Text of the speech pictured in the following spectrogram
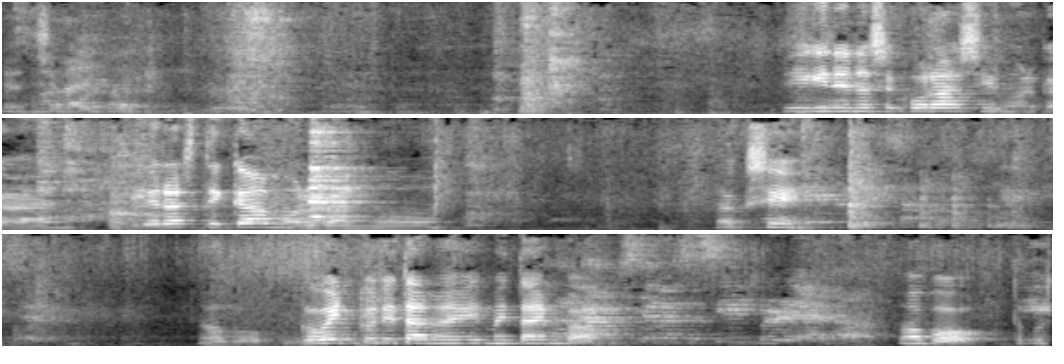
Mas marami pa. Higin na si Kurasi, Morgan. Pirasti ka, Morgan mo. Taxi. Opo. Gawin ko tita, may, may time pa. Tapos ka na sa silver, eh, ano? Opo. Tapos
